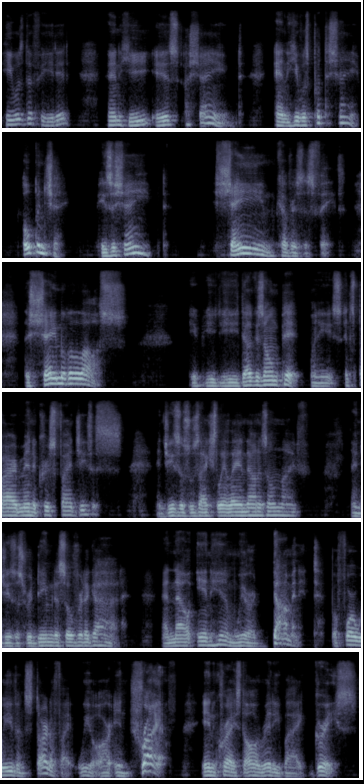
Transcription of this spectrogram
He was defeated and he is ashamed. And he was put to shame, open shame. He's ashamed. Shame covers his faith the shame of a loss. He, he, he dug his own pit when he inspired men to crucify Jesus. And Jesus was actually laying down his own life. And Jesus redeemed us over to God. And now in him, we are dominant. Before we even start a fight, we are in triumph in Christ already by grace.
